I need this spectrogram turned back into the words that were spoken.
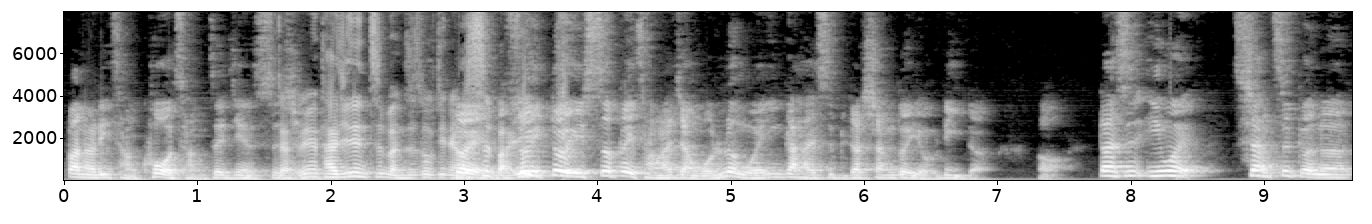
半导体厂扩厂这件事情，因为台积电资本支出今年四百亿，所以对于设备厂来讲，我认为应该还是比较相对有利的哦。但是因为像这个呢，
